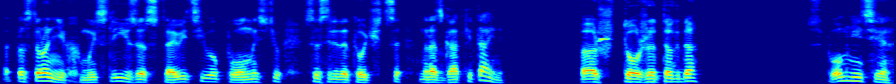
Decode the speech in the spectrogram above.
от посторонних мыслей и заставить его полностью сосредоточиться на разгадке тайны. — А что же тогда? — Вспомните,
